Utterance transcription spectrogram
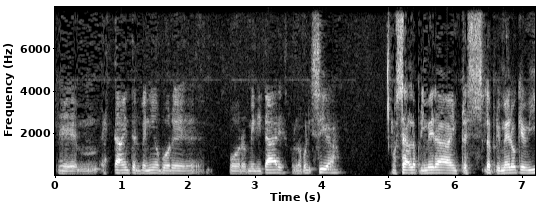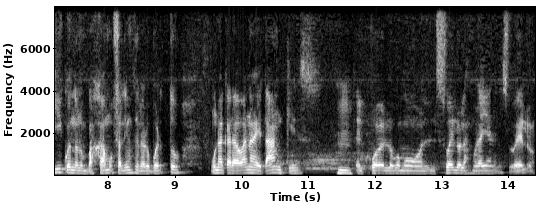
Em, estaba intervenido por, eh, por militares, por la policía. O sea, la primera lo primero que vi cuando nos bajamos, salimos del aeropuerto, una caravana de tanques, mm. el pueblo como el suelo, las murallas en el suelo.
